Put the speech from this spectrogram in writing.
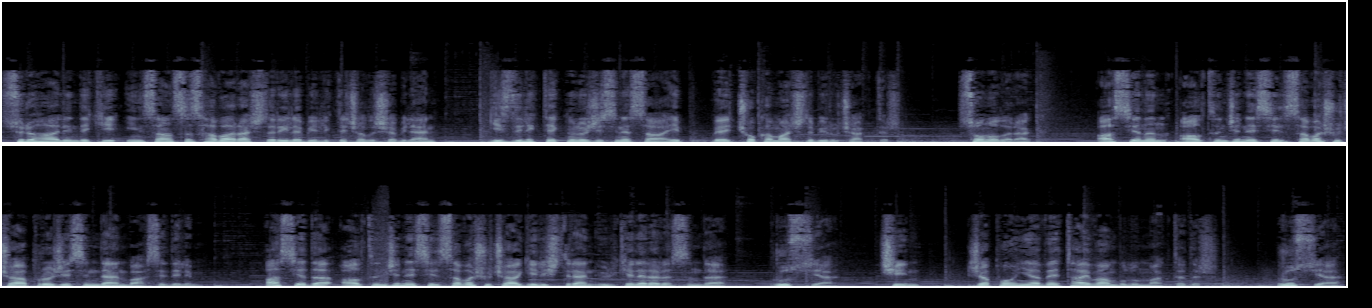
sürü halindeki insansız hava araçlarıyla birlikte çalışabilen, gizlilik teknolojisine sahip ve çok amaçlı bir uçaktır. Son olarak, Asya'nın 6. nesil savaş uçağı projesinden bahsedelim. Asya'da 6. nesil savaş uçağı geliştiren ülkeler arasında Rusya, Çin, Japonya ve Tayvan bulunmaktadır. Rusya,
